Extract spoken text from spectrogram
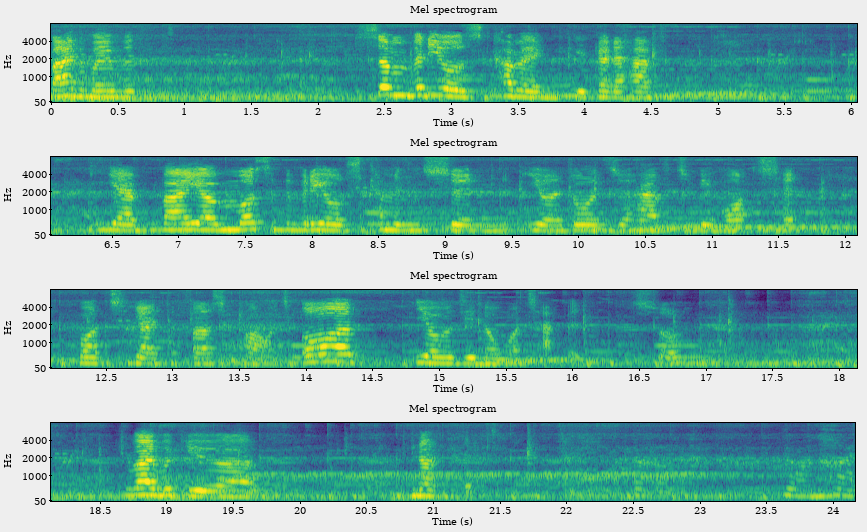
by the way, with some videos coming, you're gonna have. Yeah, by uh, most of the videos coming soon, you're going to have to be watching, watch yeah, the first part, or you already know what's happened. So, why would you uh, not? They're on high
